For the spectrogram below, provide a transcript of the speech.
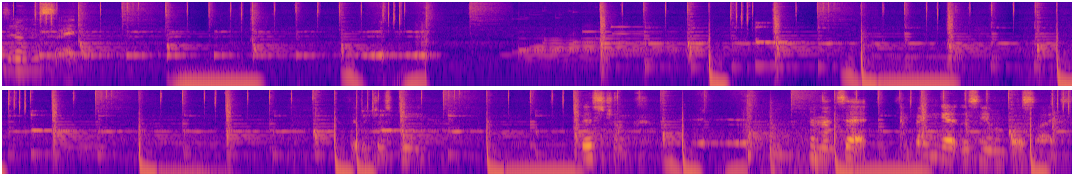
Is it on this side? It this chunk. And that's it. See if I can get it the same on both sides.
